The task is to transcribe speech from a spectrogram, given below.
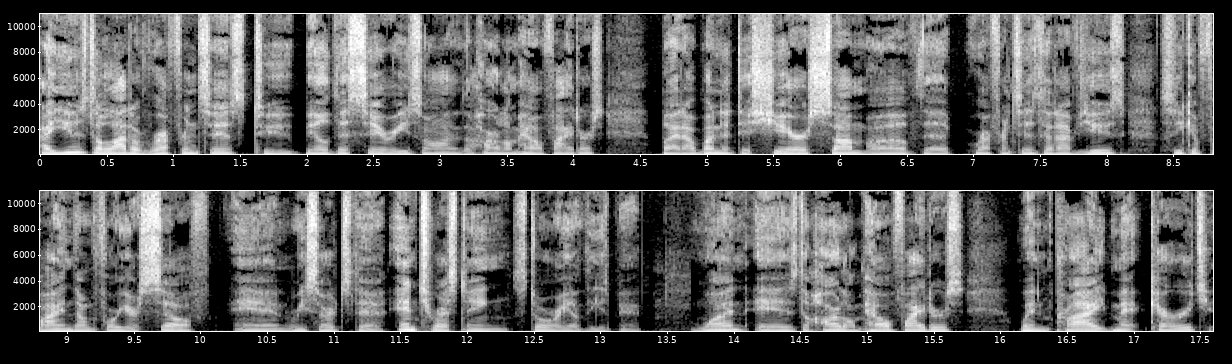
I used a lot of references to build this series on the Harlem Hellfighters, but I wanted to share some of the references that I've used so you can find them for yourself and research the interesting story of these men. One is the Harlem Hellfighters When Pride Met Courage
